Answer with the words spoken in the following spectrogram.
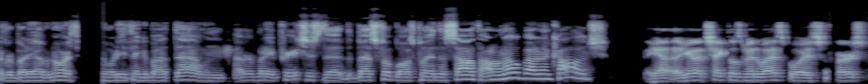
Everybody up north. What do you think about that? When everybody preaches that the best football is played in the South, I don't know about it in college. They got they gotta check those Midwest boys first.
